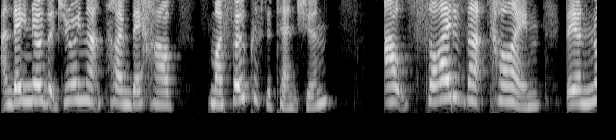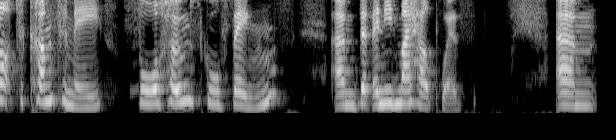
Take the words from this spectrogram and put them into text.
And they know that during that time, they have my focused attention. Outside of that time, they are not to come to me for homeschool things um, that they need my help with. Um,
